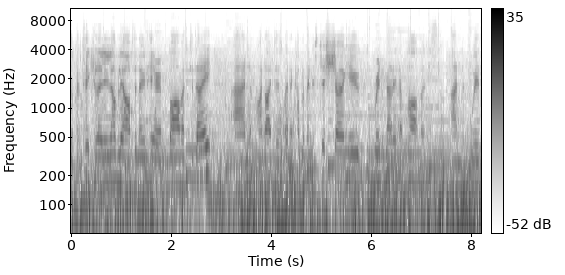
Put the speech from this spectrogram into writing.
It's a particularly lovely afternoon here in Barmouth today and I'd like to spend a couple of minutes just showing you Bryn Melyn Apartments and with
